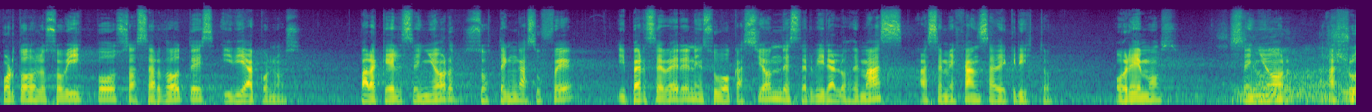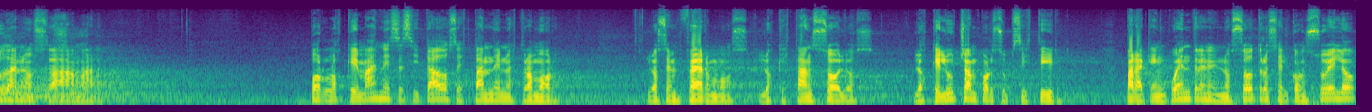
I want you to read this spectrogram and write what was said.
Por todos los obispos, sacerdotes y diáconos, para que el Señor sostenga su fe y perseveren en su vocación de servir a los demás a semejanza de Cristo. Oremos, Señor, ayúdanos a amar. Por los que más necesitados están de nuestro amor, los enfermos, los que están solos, los que luchan por subsistir para que encuentren en nosotros el consuelo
